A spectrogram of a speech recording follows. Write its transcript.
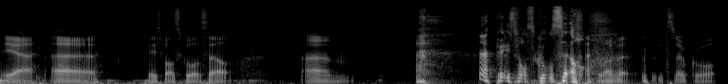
Yeah. Uh, baseball school as hell. Um, baseball school cell. I love it. It's so cool.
